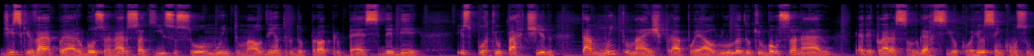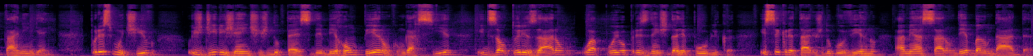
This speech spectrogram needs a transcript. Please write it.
disse que vai apoiar o Bolsonaro, só que isso soou muito mal dentro do próprio PSDB. Isso porque o partido está muito mais para apoiar o Lula do que o Bolsonaro. E a declaração do Garcia ocorreu sem consultar ninguém. Por esse motivo, os dirigentes do PSDB romperam com Garcia e desautorizaram o apoio ao presidente da República, e secretários do governo ameaçaram debandada.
